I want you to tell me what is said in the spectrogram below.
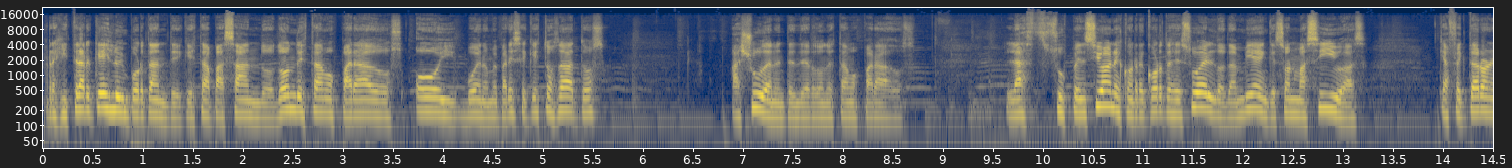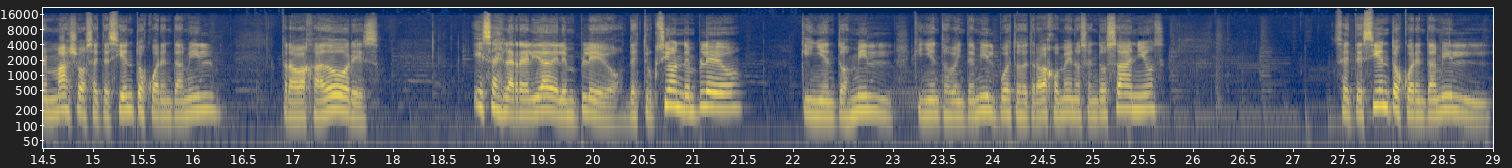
registrar qué es lo importante que está pasando, dónde estamos parados hoy. Bueno, me parece que estos datos ayudan a entender dónde estamos parados. Las suspensiones con recortes de sueldo también, que son masivas, que afectaron en mayo a 740.000 trabajadores. Esa es la realidad del empleo. Destrucción de empleo, 500.000, 520.000 puestos de trabajo menos en dos años, 740.000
